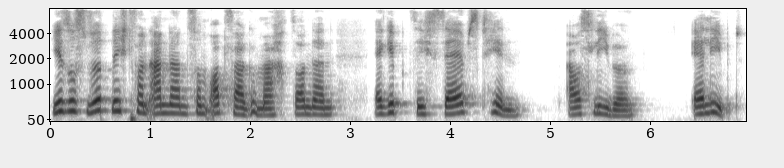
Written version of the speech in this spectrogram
Jesus wird nicht von anderen zum Opfer gemacht, sondern er gibt sich selbst hin. Aus Liebe. Er liebt.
